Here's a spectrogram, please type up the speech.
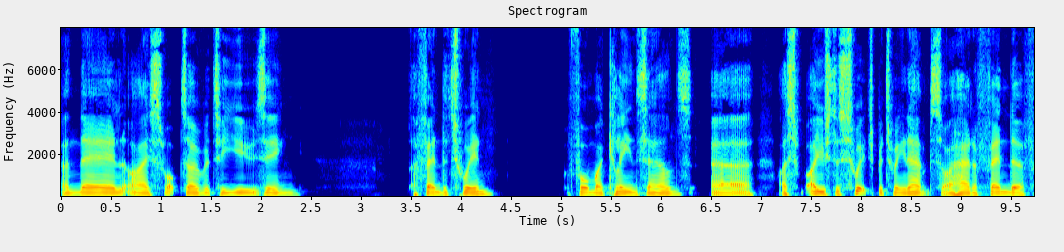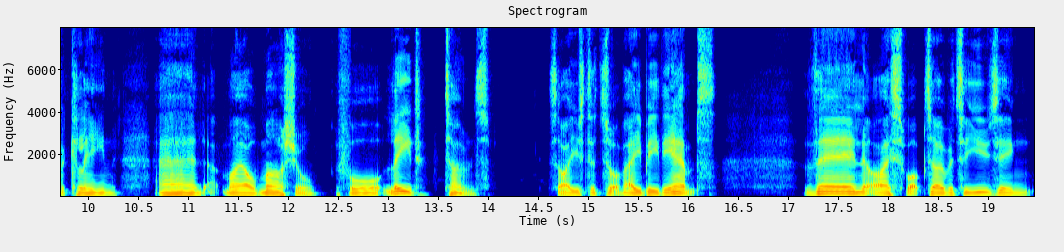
And then I swapped over to using a Fender Twin for my clean sounds. Uh, I, I used to switch between amps. So I had a Fender for clean and my old Marshall for lead tones. So I used to sort of A-B the amps. Then I swapped over to using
